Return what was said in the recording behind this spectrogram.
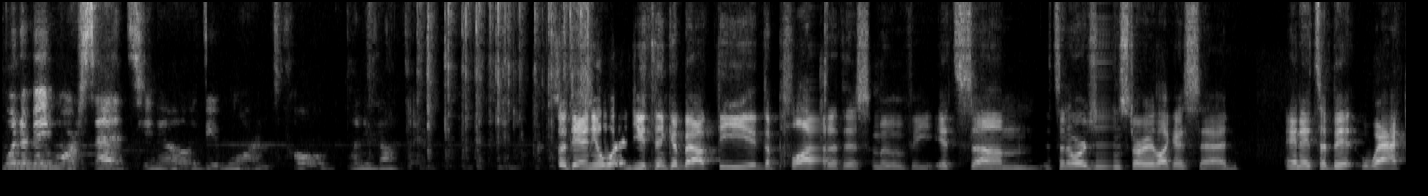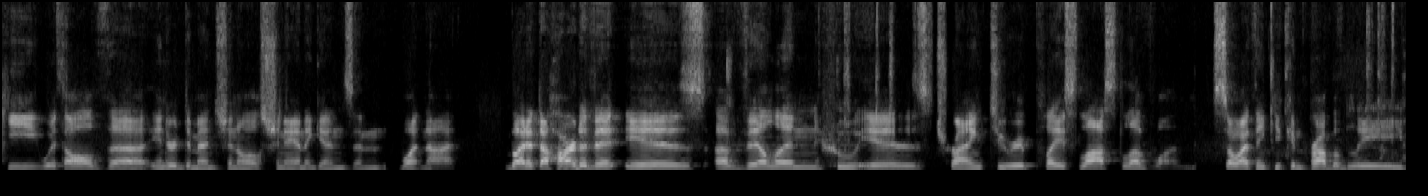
would have made more sense you know it'd be warm it's cold when he got there So Daniel, what did you think about the the plot of this movie? It's um it's an origin story, like I said, and it's a bit wacky with all the interdimensional shenanigans and whatnot. But at the heart of it is a villain who is trying to replace lost loved ones. So I think you can probably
